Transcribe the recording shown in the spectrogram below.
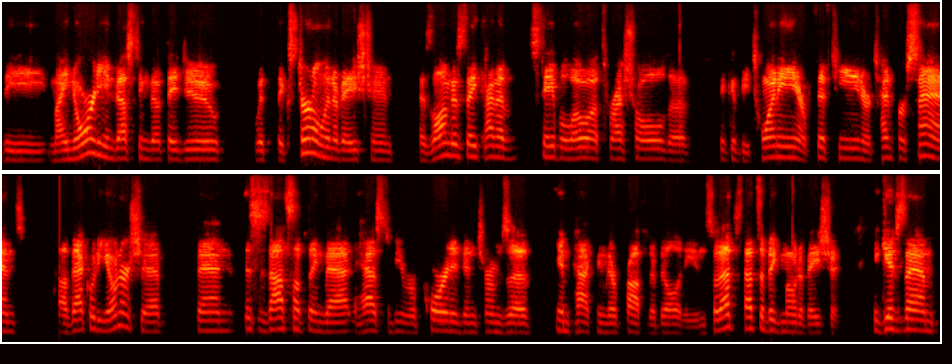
The minority investing that they do with external innovation, as long as they kind of stay below a threshold of it could be 20 or 15 or 10% of equity ownership, then this is not something that has to be reported in terms of impacting their profitability. And so that's that's a big motivation. It gives them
